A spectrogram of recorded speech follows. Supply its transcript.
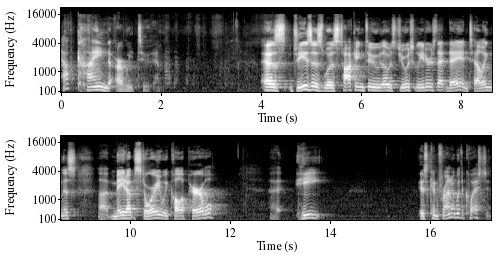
How kind are we to them? As Jesus was talking to those Jewish leaders that day and telling this uh, made up story we call a parable, uh, he is confronted with a question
